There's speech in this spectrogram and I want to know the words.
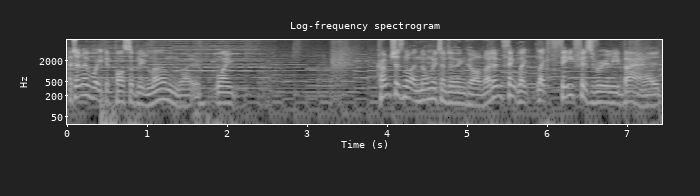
I don't know what you could possibly learn, though. Like... Crunch is not a normally tend to think of. I don't think, like, like Thief is really bad.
